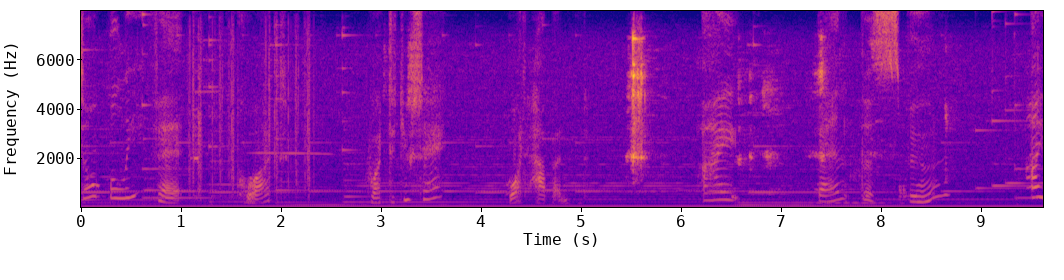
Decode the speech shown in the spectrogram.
Don't believe it. What? What did you say? What happened? I bent the spoon? I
